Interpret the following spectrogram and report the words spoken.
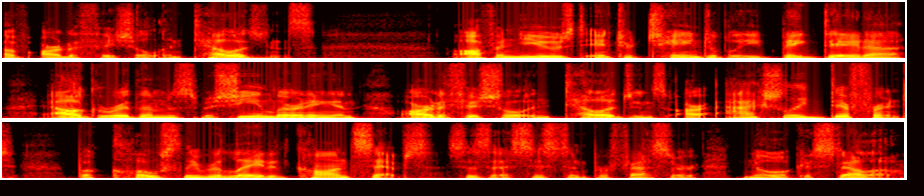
of artificial intelligence. Often used interchangeably, big data, algorithms, machine learning, and artificial intelligence are actually different but closely related concepts, says Assistant Professor Noah Costello.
